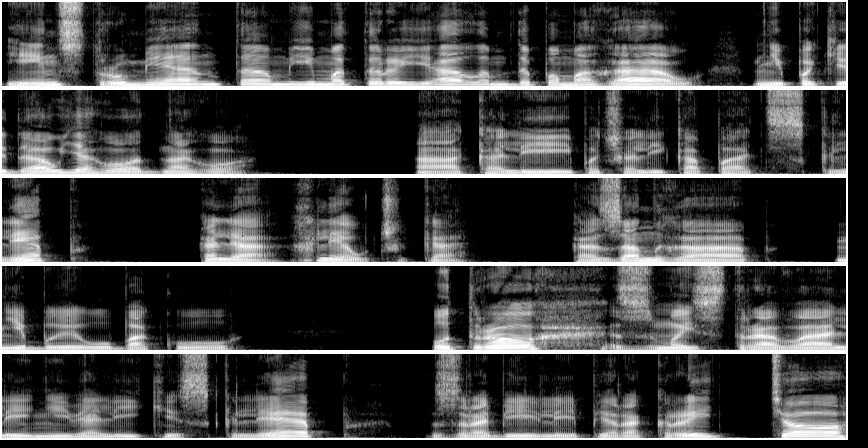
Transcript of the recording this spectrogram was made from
і інструментам і матэрыялам дапамагаў, не пакідаў яго аднаго. А калі пачалі капаць склеп каля хлеўчыка, казангаб не быў у баку. Утрох змайстравалі невялікі склеп, зрабілі перакрыццё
